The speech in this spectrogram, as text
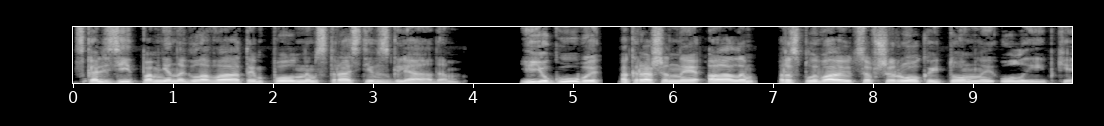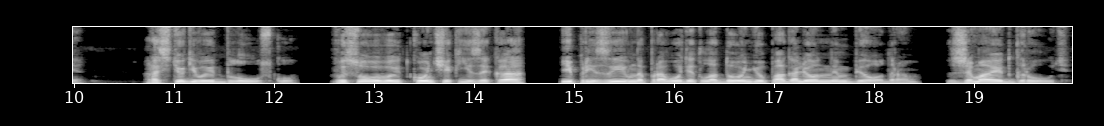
скользит по мне нагловатым, полным страсти взглядом. Ее губы, окрашенные алым, расплываются в широкой томной улыбке. Расстегивает блузку, высовывает кончик языка и призывно проводит ладонью по оголенным бедрам, сжимает грудь.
